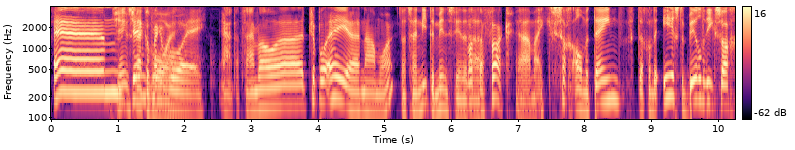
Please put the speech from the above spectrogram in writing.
en James McAvoy. Ja, dat zijn wel eh triple-A-namen hoor. Dat zijn niet de minste What inderdaad. the fuck? Ja, maar ik zag al meteen, de, gewoon de eerste beelden die ik zag,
